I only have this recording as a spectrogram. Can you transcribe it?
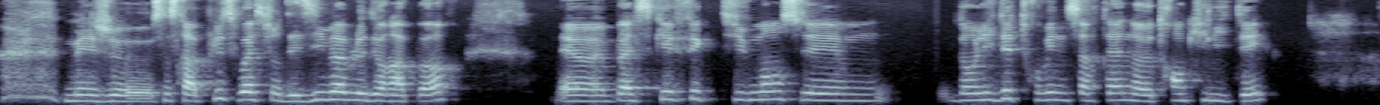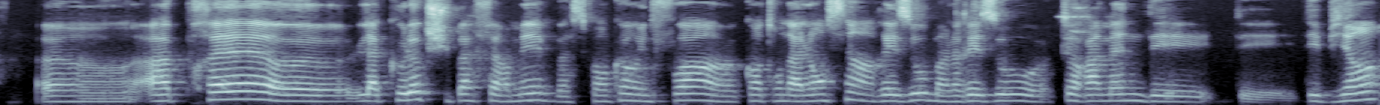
mais ce sera plus ouais, sur des immeubles de rapport. Euh, parce qu'effectivement, c'est dans l'idée de trouver une certaine tranquillité. Euh, après, euh, la coloc, je suis pas fermée parce qu'encore une fois, euh, quand on a lancé un réseau, ben, le réseau te ramène des, biens.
